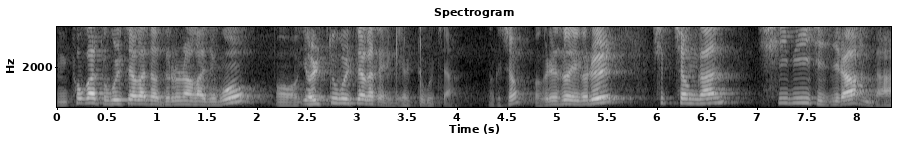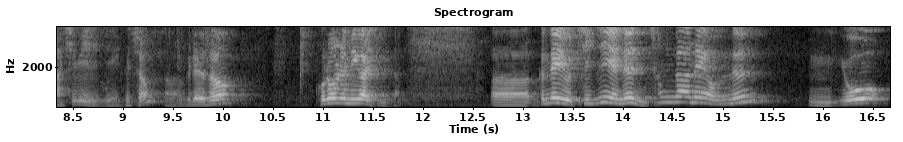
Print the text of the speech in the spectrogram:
음, 토가 두 글자가 더 늘어나 가지고 어, 12글자가 되는 거예요. 12글자. 그렇죠? 어, 그래서 이거를 십천간 12지지라 한다. 12지지. 그렇죠? 어, 그래서 그런 의미가 있습니다. 어, 근데 이 지지에는 천간에 없는 음, 요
